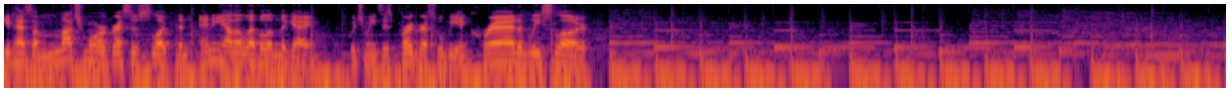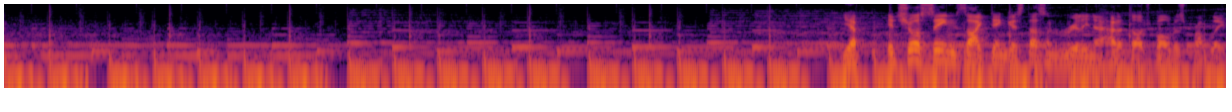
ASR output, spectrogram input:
it has a much more aggressive slope than any other level in the game, which means his progress will be incredibly slow. Yep, it sure seems like Dingus doesn't really know how to dodge boulders properly.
